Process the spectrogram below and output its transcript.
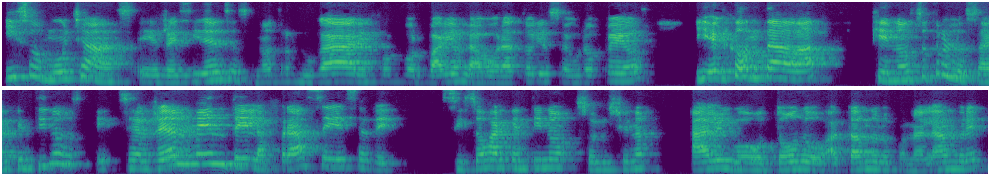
hizo muchas eh, residencias en otros lugares, fue por varios laboratorios europeos, y él contaba que nosotros los argentinos, eh, o sea, realmente la frase esa de si sos argentino solucionas algo o todo atándolo con alambre,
